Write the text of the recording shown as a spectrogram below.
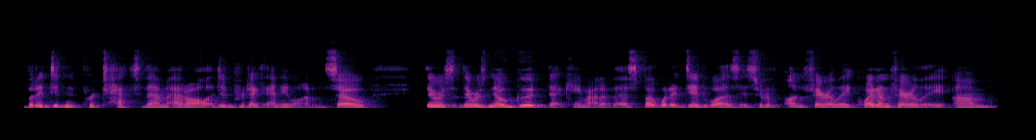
but it didn't protect them at all. It didn't protect anyone. So there was there was no good that came out of this. But what it did was it sort of unfairly, quite unfairly, um,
